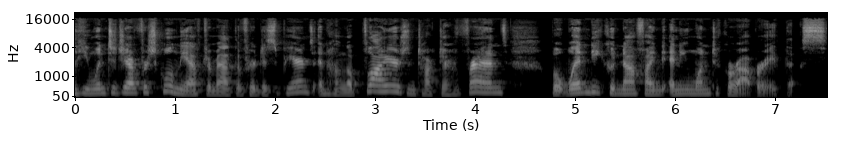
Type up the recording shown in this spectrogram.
He went to Jennifer school in the aftermath of her disappearance and hung up flyers and talked to her friends, but Wendy could not find anyone to corroborate this.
